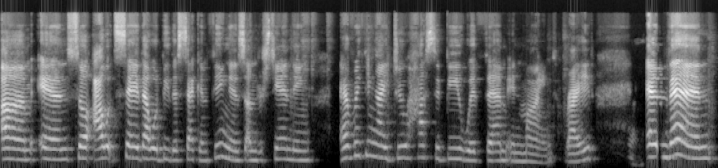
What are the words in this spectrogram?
Um, and so i would say that would be the second thing is understanding everything i do has to be with them in mind right? And then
